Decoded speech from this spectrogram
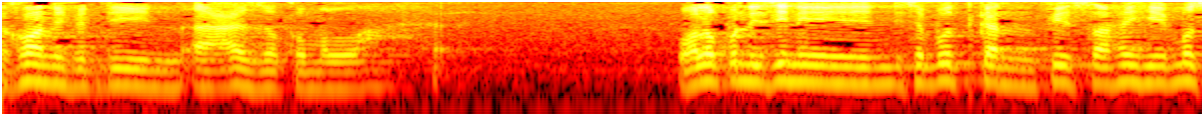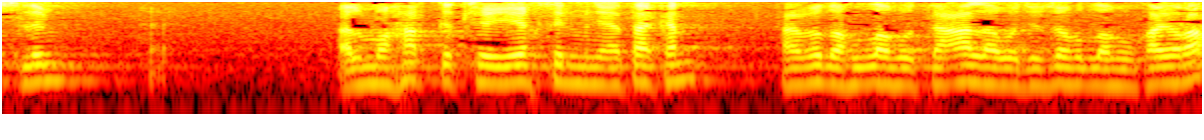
Ikhwanifiddin, a'azakumullah. Walaupun di sini disebutkan fi sahihi Muslim, Al-Muhaqqiq Syekh Yasin menyatakan, hafizahullah taala wa jazahullahu khaira,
